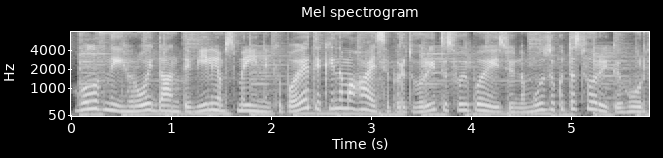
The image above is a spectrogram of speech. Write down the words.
Головний герой Данте Вільямс, мрійник і поет, який намагається перетворити свою поезію на музику та створити гурт.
